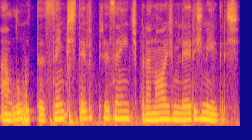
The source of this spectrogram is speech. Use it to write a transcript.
A luta sempre esteve presente para nós, mulheres negras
